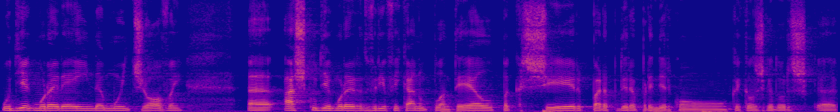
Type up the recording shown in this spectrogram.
O Diego Moreira é ainda muito jovem. Uh, acho que o Diego Moreira deveria ficar no plantel para crescer, para poder aprender com, com aqueles jogadores uh,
